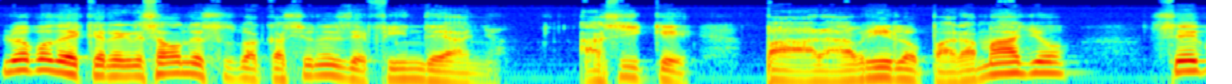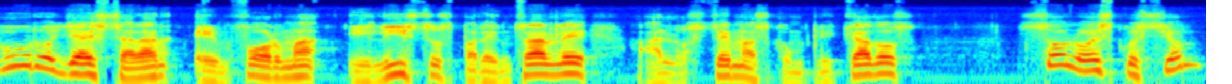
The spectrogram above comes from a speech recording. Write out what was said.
luego de que regresaron de sus vacaciones de fin de año. Así que, para abril o para mayo, seguro ya estarán en forma y listos para entrarle a los temas complicados. Solo es cuestión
